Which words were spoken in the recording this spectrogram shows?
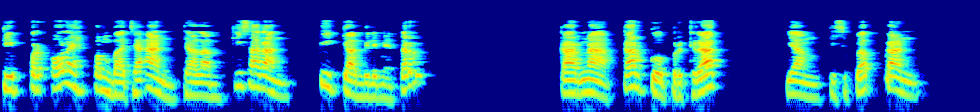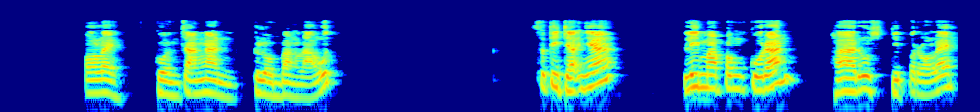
diperoleh pembacaan dalam kisaran 3 mm karena kargo bergerak yang disebabkan oleh goncangan gelombang laut, setidaknya lima pengukuran harus diperoleh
